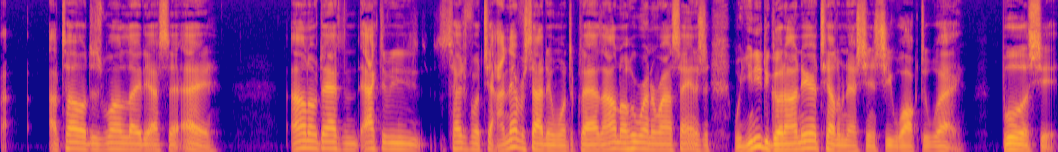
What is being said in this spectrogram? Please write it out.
I, I told this one lady, I said, hey, I don't know if they're actively searching for a teacher. I never said I didn't want to class. I don't know who run around saying this shit. Well, you need to go down there and tell them that shit. And she walked away. Bullshit.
